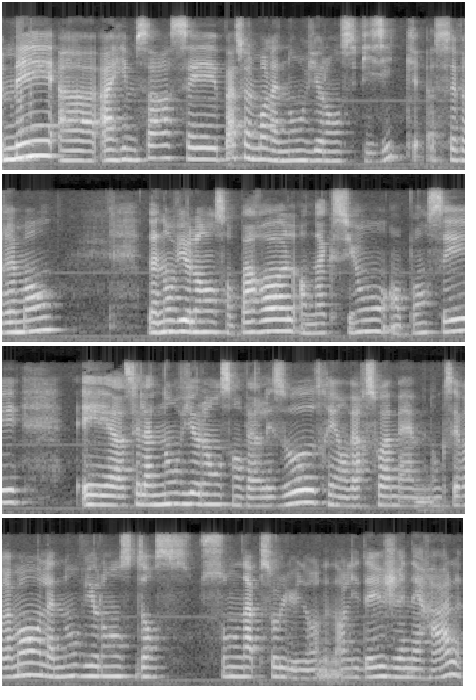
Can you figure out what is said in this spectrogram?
Mais euh, Ahimsa, c'est pas seulement la non-violence physique, c'est vraiment la non-violence en parole, en action, en pensée, et euh, c'est la non-violence envers les autres et envers soi-même. Donc c'est vraiment la non-violence dans son absolu, dans, l'idée générale.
